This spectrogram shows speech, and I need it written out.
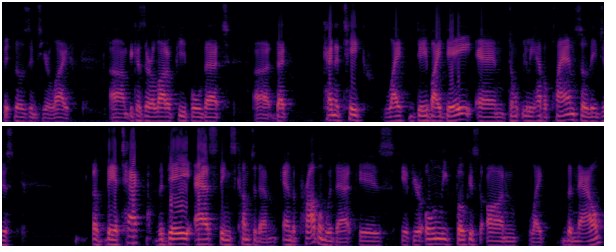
fit those into your life. Um, because there are a lot of people that uh, that kind of take life day by day and don't really have a plan, so they just uh, they attack the day as things come to them. And the problem with that is if you're only focused on like the now,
